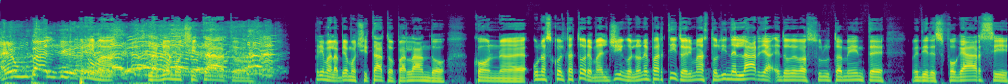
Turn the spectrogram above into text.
È un bel direttore! Prima l'abbiamo citato prima l'abbiamo citato parlando con eh, un ascoltatore, ma il jingle non è partito, è rimasto lì nell'aria e doveva assolutamente come dire, sfogarsi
